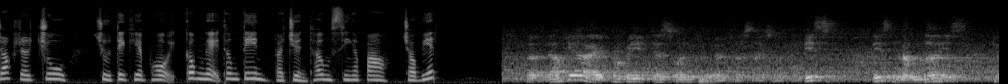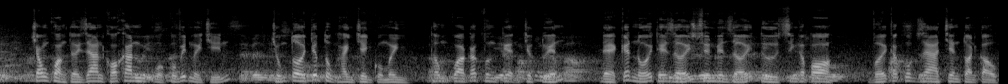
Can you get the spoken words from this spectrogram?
George Chu, Chủ tịch Hiệp hội Công nghệ Thông tin và Truyền thông Singapore cho biết. Trong khoảng thời gian khó khăn của COVID-19, chúng tôi tiếp tục hành trình của mình thông qua các phương tiện trực tuyến để kết nối thế giới xuyên biên giới từ Singapore với các quốc gia trên toàn cầu.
